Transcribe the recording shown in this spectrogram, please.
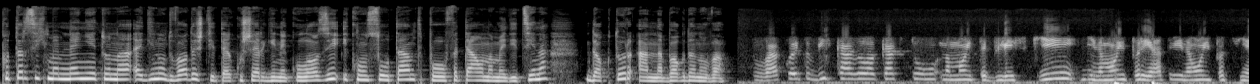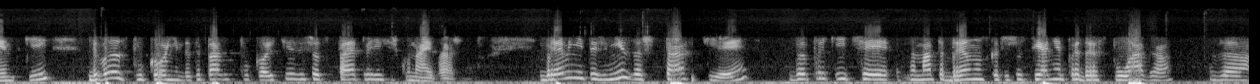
потърсихме мнението на един от водещите акушер-гинеколози и консултант по фетална медицина, доктор Анна Богданова. Това, което бих казала както на моите близки и на мои приятели и на мои пациентки, да бъдат спокойни, да запазят спокойствие, защото това е преди всичко най-важното. Бременните жени за щастие, въпреки че самата бременност като състояние предразполага за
